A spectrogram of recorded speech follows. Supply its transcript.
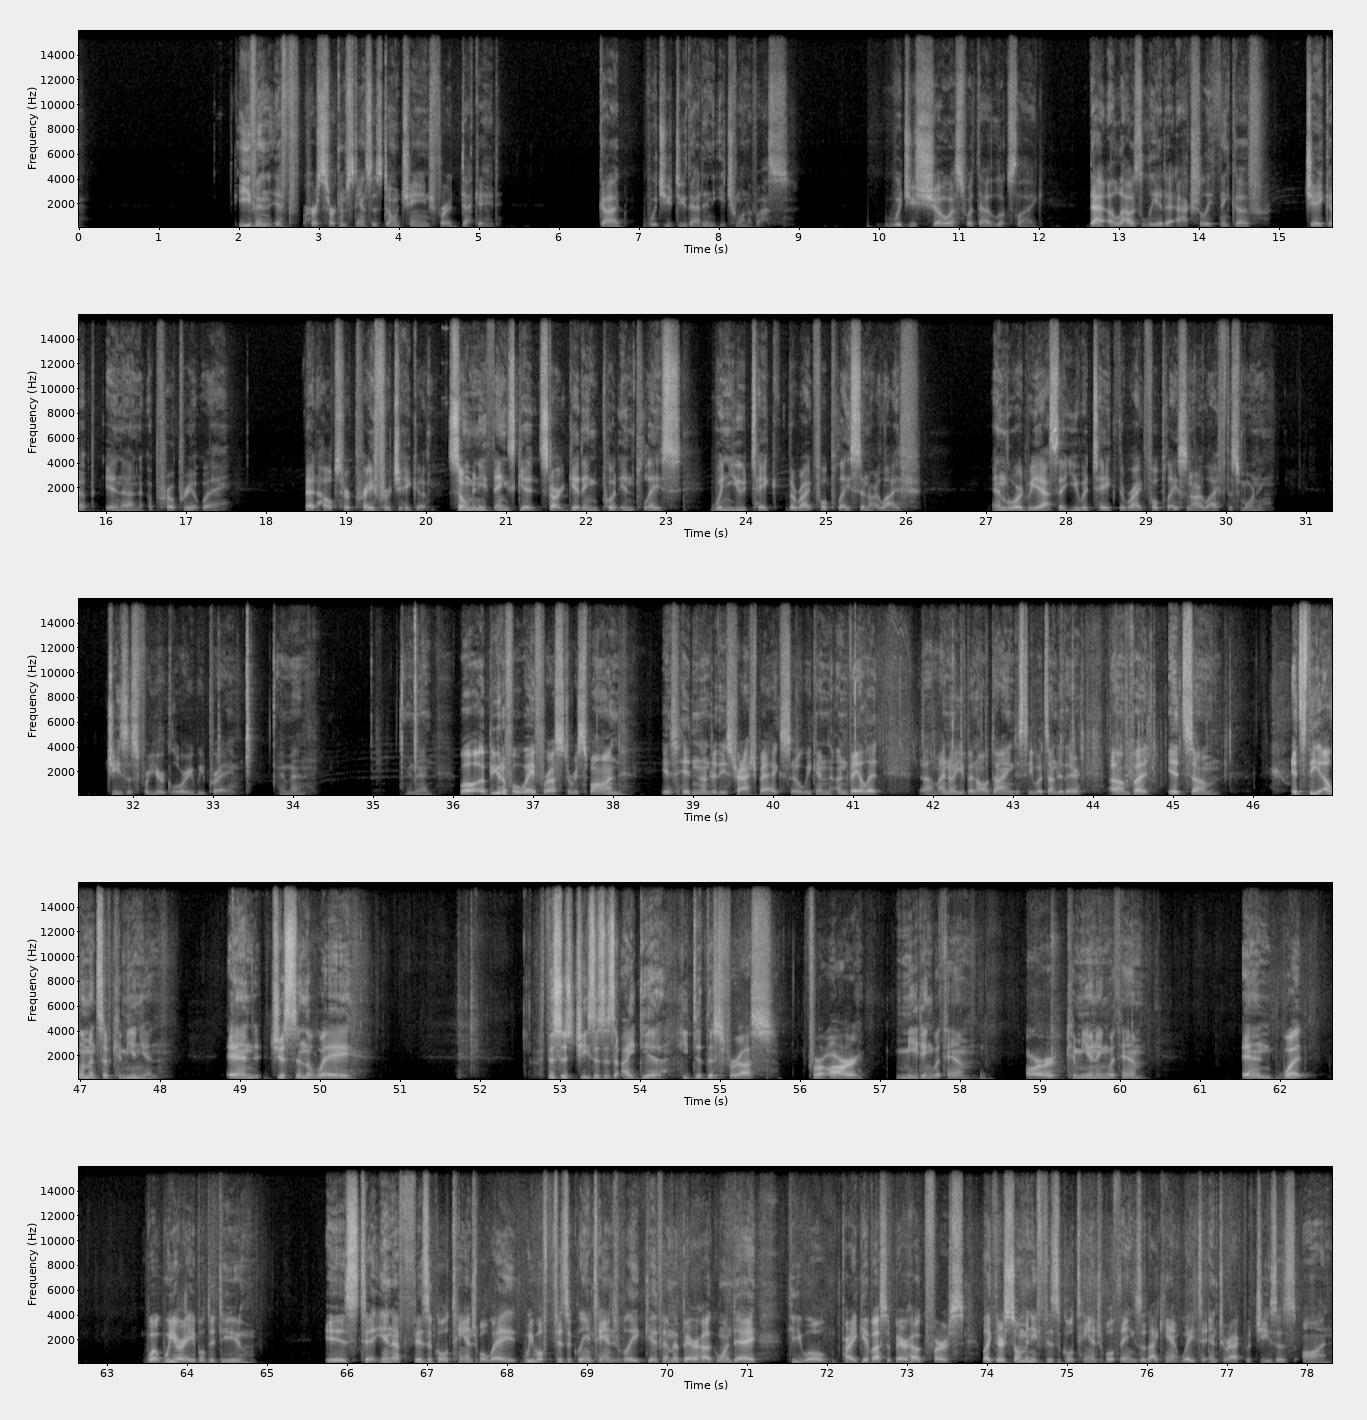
Even if her circumstances don't change for a decade, God, would you do that in each one of us? Would you show us what that looks like? That allows Leah to actually think of Jacob in an appropriate way. That helps her pray for Jacob so many things get start getting put in place when you take the rightful place in our life. And Lord, we ask that you would take the rightful place in our life this morning. Jesus, for your glory, we pray. Amen. Amen. Well, a beautiful way for us to respond is hidden under these trash bags, so we can unveil it. Um, I know you've been all dying to see what's under there, um, but it's, um, it's the elements of communion. And just in the way, this is Jesus' idea. He did this for us, for our meeting with Him, our communing with Him. And what, what we are able to do is to, in a physical, tangible way, we will physically and tangibly give Him a bear hug one day. He will probably give us a bear hug first. Like, there's so many physical, tangible things that I can't wait to interact with Jesus on.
